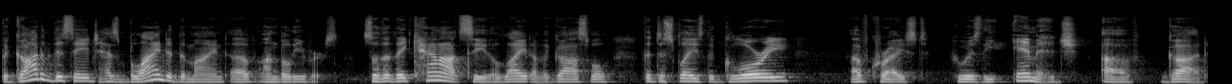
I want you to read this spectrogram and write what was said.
the God of this age has blinded the mind of unbelievers so that they cannot see the light of the gospel that displays the glory of Christ, who is the image of God.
